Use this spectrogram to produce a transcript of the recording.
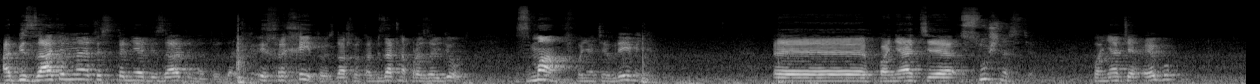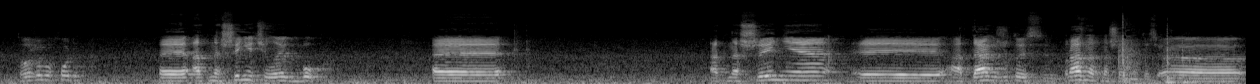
обязательное, то есть это не обязательно, то есть да, ихрахи, то есть да, что это обязательно произойдет. Зман в понятие времени, э, понятие сущности, понятие эго тоже выходит, э, отношение человек-бог, э, отношения, э, а также, то есть разные отношения, то есть, э,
